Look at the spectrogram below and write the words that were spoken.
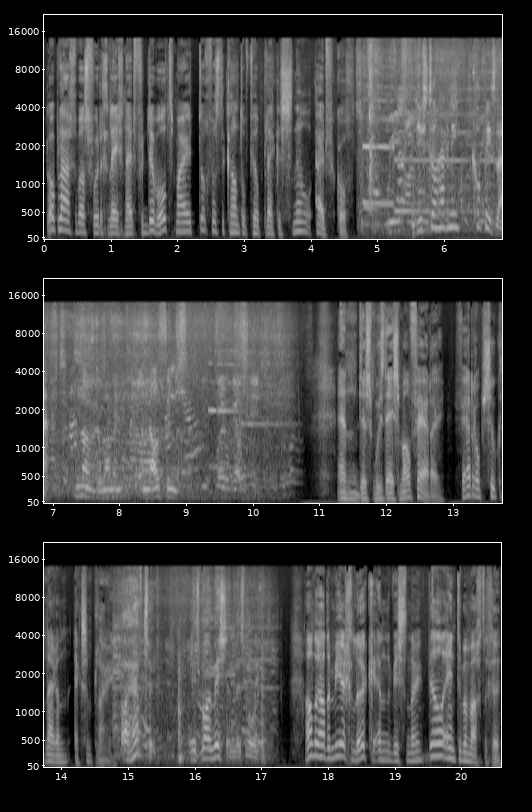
De oplage was voor de gelegenheid verdubbeld... maar toch was de krant op veel plekken snel uitverkocht. Do you still have any copies left? No, the moment. And I'll finish. En dus moest deze man verder. Verder op zoek naar een exemplaar. I have to. It's my mission this morning. Anderen hadden meer geluk en wisten er wel een te bemachtigen.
